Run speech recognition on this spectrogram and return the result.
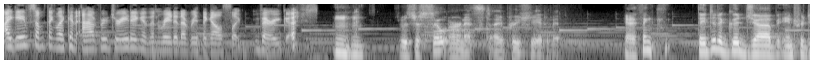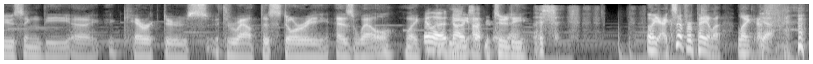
I gave something like an average rating and then rated everything else like very good. hmm It was just so earnest. I appreciated it. Yeah, I think they did a good job introducing the uh, characters throughout the story as well. Like Pela, the not acceptable, opportunity. yeah. Oh yeah, except for Pela. Like Yeah.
